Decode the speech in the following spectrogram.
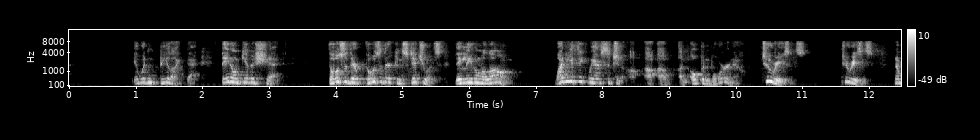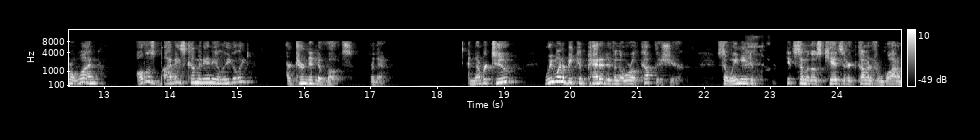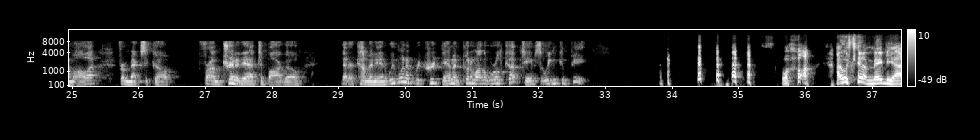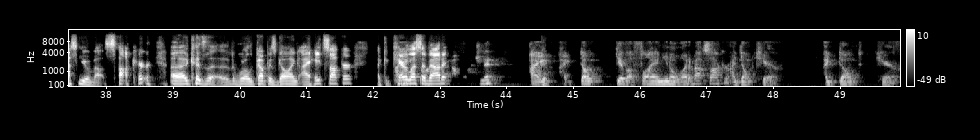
It wouldn't be like that. They don't give a shit. Those are their those are their constituents. They leave them alone. Why do you think we have such an a, a- an open border now? Two reasons. Two reasons. Number one, all those bodies coming in illegally are turned into votes for them. And number two, we want to be competitive in the World Cup this year. So we need to get some of those kids that are coming from Guatemala, from Mexico, from Trinidad, Tobago, that are coming in. We want to recruit them and put them on the World Cup team so we can compete. Well, I was gonna maybe ask you about soccer uh, because the, uh, the World Cup is going. I hate soccer. I could care hate less soccer. about it. I'm not watching it. I Good. I don't give a flying you know what about soccer. I don't care. I don't care.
